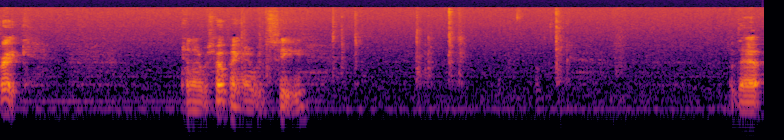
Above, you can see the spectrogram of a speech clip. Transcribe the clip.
break. And I was hoping I would see that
